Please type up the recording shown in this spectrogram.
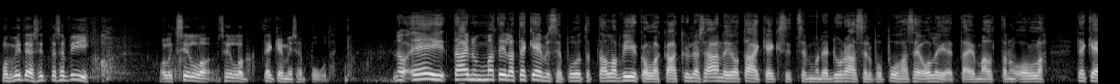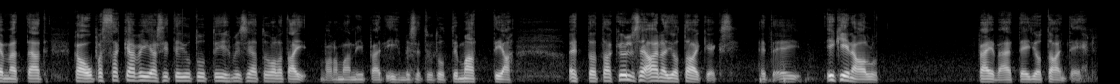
Mutta miten sitten se viikko? Oliko silloin, silloin tekemisen puutetta? No ei tainnut Matilla tekemisen puutetta olla viikollakaan. Kyllä se aina jotain keksit. Semmoinen duraselpupuha se oli, että ei malttanut olla tekemättä. Että kaupassa kävi ja sitten jututti ihmisiä tuolla, tai varmaan niin päin, että ihmiset jututti Mattia. Että tota, kyllä se aina jotain keksi. Että ei ikinä ollut päivää, ettei jotain tehnyt.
